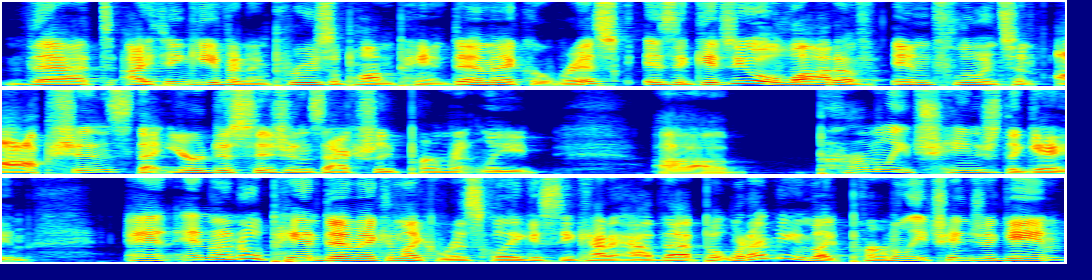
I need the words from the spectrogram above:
that I think even improves upon pandemic or risk is it gives you a lot of influence and options that your decisions actually permanently uh permanently change the game. And and I know pandemic and like risk legacy kind of have that, but what I mean like permanently change the game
